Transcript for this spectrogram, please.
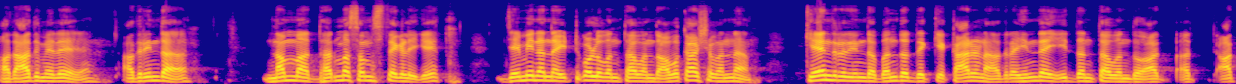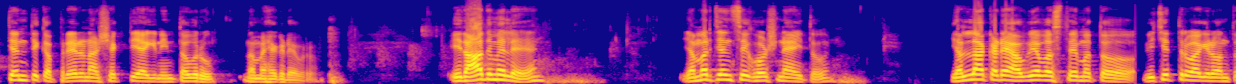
ಅದಾದ ಮೇಲೆ ಅದರಿಂದ ನಮ್ಮ ಧರ್ಮ ಸಂಸ್ಥೆಗಳಿಗೆ ಜಮೀನನ್ನು ಇಟ್ಟುಕೊಳ್ಳುವಂಥ ಒಂದು ಅವಕಾಶವನ್ನು ಕೇಂದ್ರದಿಂದ ಬಂದದ್ದಕ್ಕೆ ಕಾರಣ ಅದರ ಹಿಂದೆ ಇದ್ದಂಥ ಒಂದು ಅತ್ಯಂತಿಕ ಪ್ರೇರಣಾ ಶಕ್ತಿಯಾಗಿ ನಿಂತವರು ನಮ್ಮ ಹೆಗಡೆಯವರು. ಇದಾದ ಮೇಲೆ ಎಮರ್ಜೆನ್ಸಿ ಘೋಷಣೆ ಆಯಿತು. ಎಲ್ಲ ಕಡೆ ಅವ್ಯವಸ್ಥೆ ಮತ್ತು ವಿಚಿತ್ರವಾಗಿರುವಂಥ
